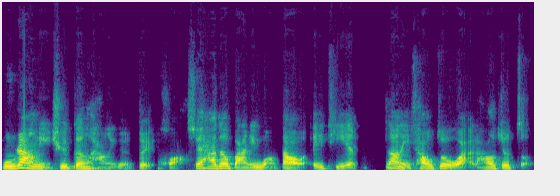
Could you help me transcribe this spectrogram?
不让你去跟行员对话，所以他就把你网到 ATM，让你操作完然后就走，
